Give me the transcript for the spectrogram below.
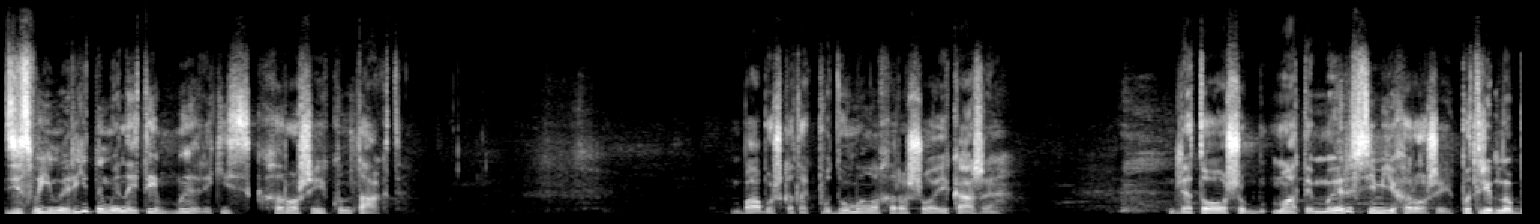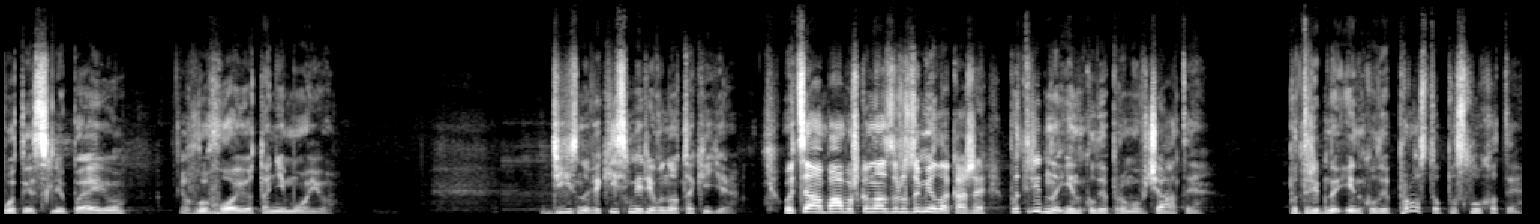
зі своїми рідними знайти мир, якийсь хороший контакт? Бабушка так подумала хорошо і каже: для того, щоб мати мир в сім'ї хороший, потрібно бути сліпею, глухою та німою. Дійсно, в якійсь мірі воно так і є. Оця бабушка вона зрозуміла, каже, потрібно інколи промовчати, потрібно інколи просто послухати,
